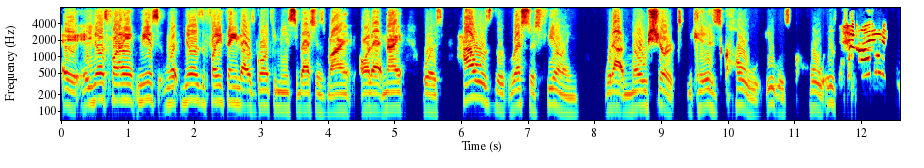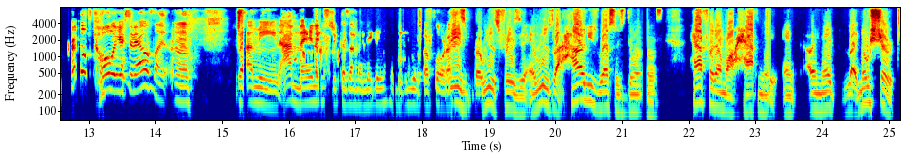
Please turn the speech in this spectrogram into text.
Hey, you know what's funny? Me and what you know is the funny thing that was going through me and Sebastian's mind all that night was how was the wrestlers feeling without no shirt because it was cold. It was cold. It was it was cold yesterday. I was like, uh. I mean, I managed because I'm a nigga from Florida. freeze, bro. We was freezing, and we was like, "How are these wrestlers doing this?" Half of them are half naked, and, and they're like no shirt,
